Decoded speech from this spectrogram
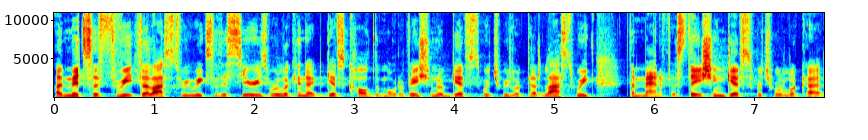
amidst the, three, the last three weeks of the series, we're looking at gifts called the motivational gifts, which we looked at last week, the manifestation gifts, which we'll look at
